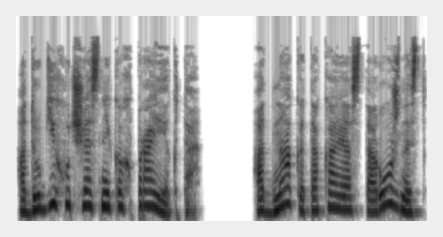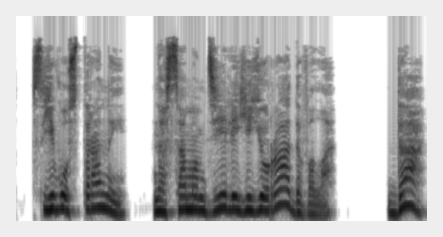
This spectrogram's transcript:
о других участниках проекта. Однако такая осторожность с его стороны на самом деле ее радовала. Да,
